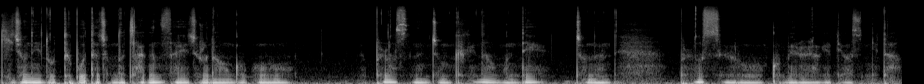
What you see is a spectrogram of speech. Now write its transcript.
기존의 노트보다 좀더 작은 사이즈로 나온 거고 플러스는 좀 크게 나온 건데 저는 플러스로 구매를 하게 되었습니다.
